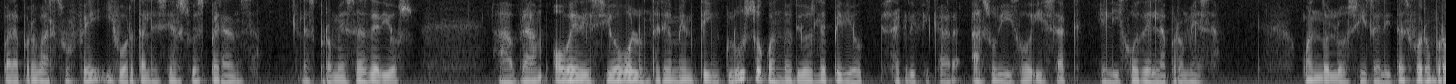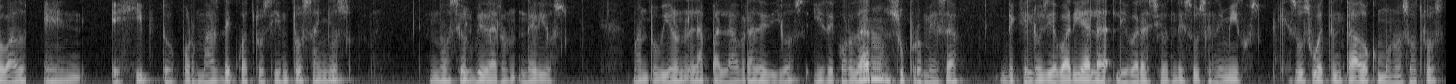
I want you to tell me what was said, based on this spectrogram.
para probar su fe y fortalecer su esperanza, las promesas de Dios. Abraham obedeció voluntariamente incluso cuando Dios le pidió sacrificar a su hijo Isaac, el hijo de la promesa. Cuando los israelitas fueron probados en Egipto por más de 400 años, no se olvidaron de Dios mantuvieron la palabra de Dios y recordaron su promesa de que los llevaría a la liberación de sus enemigos. Jesús fue tentado como nosotros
